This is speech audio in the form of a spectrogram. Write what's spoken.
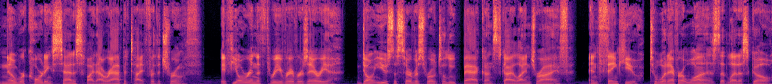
no recording satisfied our appetite for the truth. If you're in the Three Rivers area, don't use the service road to loop back on Skyline Drive. And thank you to whatever it was that let us go.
